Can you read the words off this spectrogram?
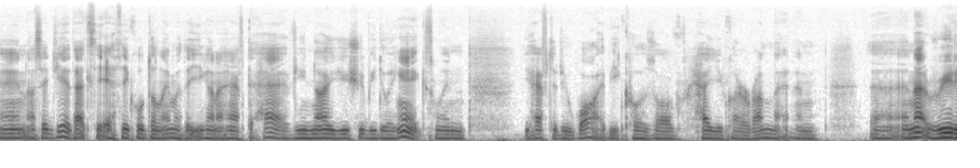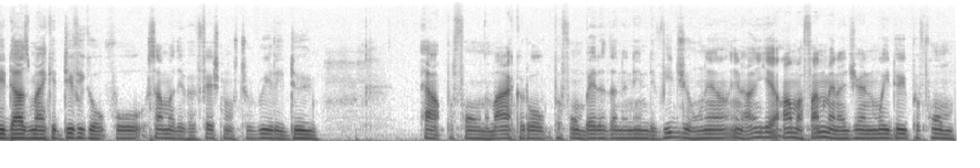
And I said, yeah, that's the ethical dilemma that you're going to have to have. You know you should be doing X when you have to do Y because of how you've got to run that. And uh, and that really does make it difficult for some of the professionals to really do outperform the market or perform better than an individual. Now, you know, yeah, I'm a fund manager and we do perform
